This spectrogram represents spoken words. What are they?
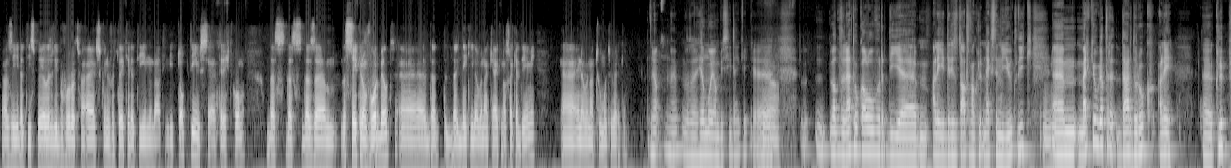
dan zie je dat die spelers die bijvoorbeeld van Ajax kunnen vertrekken, dat die inderdaad in die topteams uh, terechtkomen. Dat is, dat, is, dat, is, dat is zeker een voorbeeld. dat, dat denk ik dat we naar kijken als academie. En dat we naartoe moeten werken. Ja, nee, dat is een heel mooie ambitie, denk ik. Uh, ja. We hadden het net ook al over die, uh, allee, de resultaten van Club Next in de Youth League. Mm -hmm. um, merk je ook dat er daardoor ook allee, uh, Club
